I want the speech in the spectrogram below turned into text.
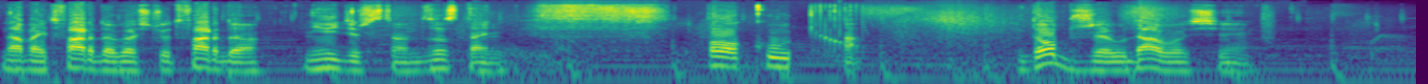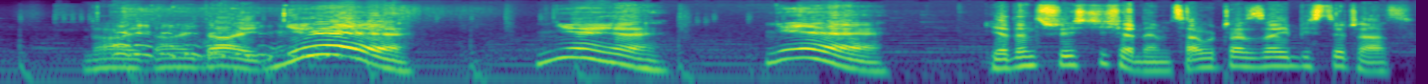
Dawaj, twardo, gościu, twardo. Nie idziesz stąd, zostań. O kurwa. Dobrze, udało się. Daj, daj, daj. Nie! Nie! Nie! 1.37, cały czas zajebisty czas.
